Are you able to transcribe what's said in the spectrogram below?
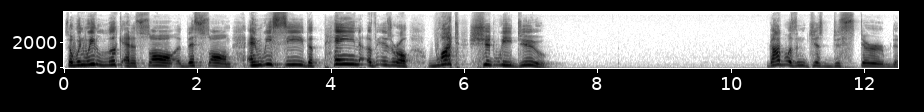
So when we look at a psalm, this psalm and we see the pain of Israel, what should we do? God wasn't just disturbed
